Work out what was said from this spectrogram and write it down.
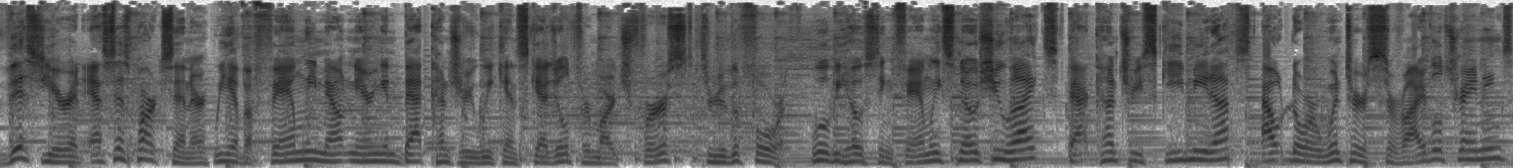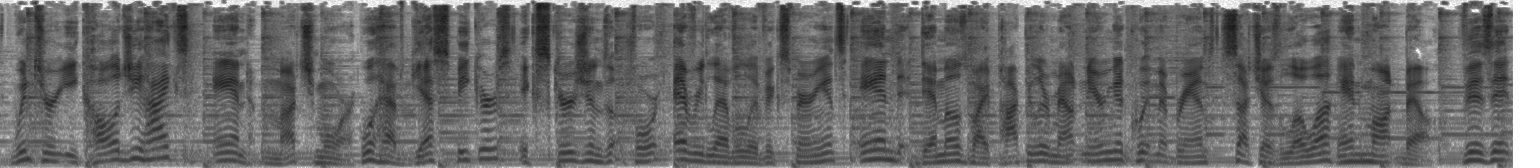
This year at Estes Park Center, we have a family mountaineering and backcountry weekend scheduled for March 1st through the 4th. We'll be hosting family snowshoe hikes, backcountry ski meetups, outdoor winter survival trainings, winter ecology hikes, and much more. We'll have guest speakers, excursions for every level of experience, and demos by popular mountaineering equipment brands such as Lowa and Montbell. Visit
